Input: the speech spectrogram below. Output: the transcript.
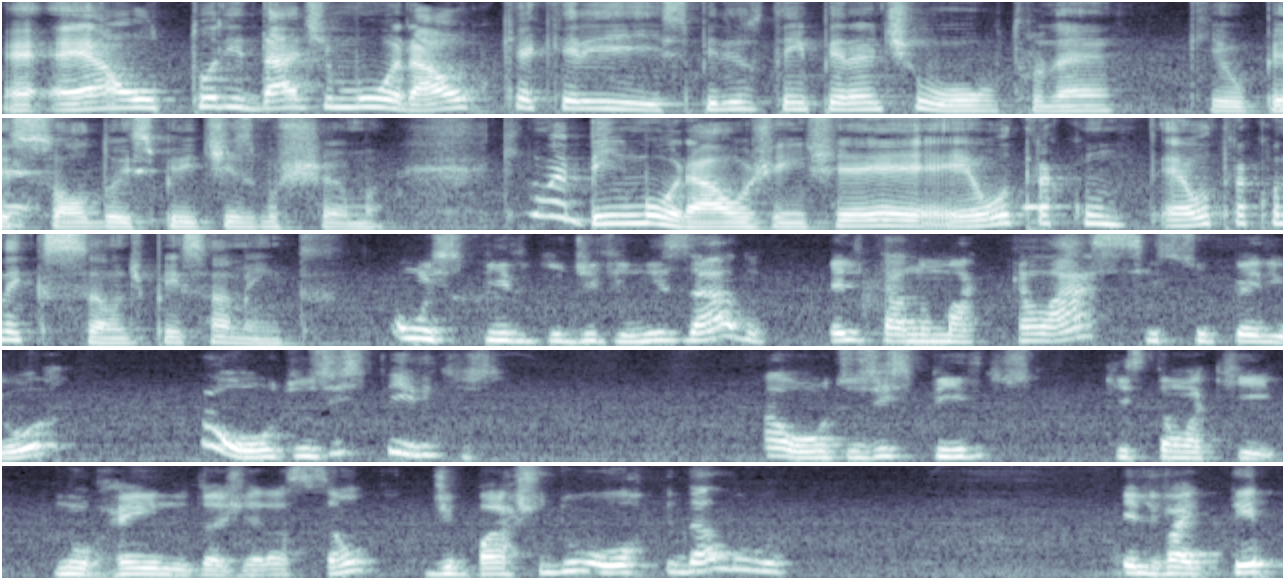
É, é, a autoridade moral que aquele espírito tem perante o outro, né? Que o pessoal é. do espiritismo chama. Que não é bem moral, gente. É, é, outra, é outra conexão de pensamento. Um espírito divinizado, ele está numa classe superior a outros espíritos. A outros espíritos que estão aqui no reino da geração, debaixo do orbe da lua. Ele vai ter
